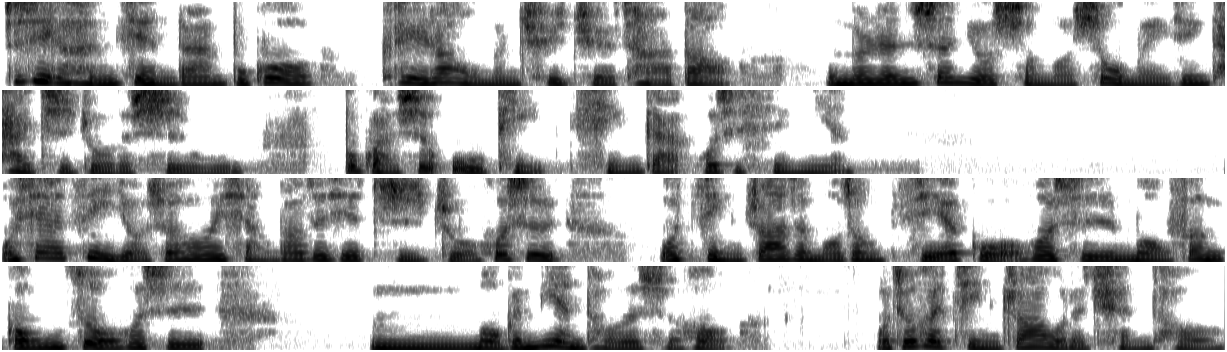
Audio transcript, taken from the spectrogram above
这是一个很简单，不过可以让我们去觉察到，我们人生有什么是我们已经太执着的事物，不管是物品、情感或是信念。我现在自己有时候会想到这些执着，或是我紧抓着某种结果，或是某份工作，或是嗯某个念头的时候，我就会紧抓我的拳头，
